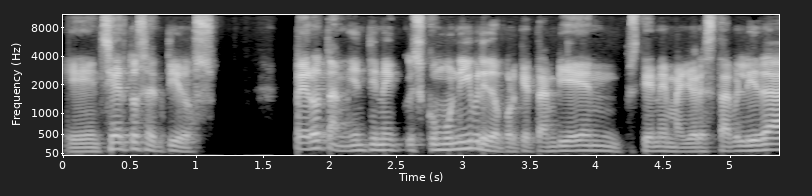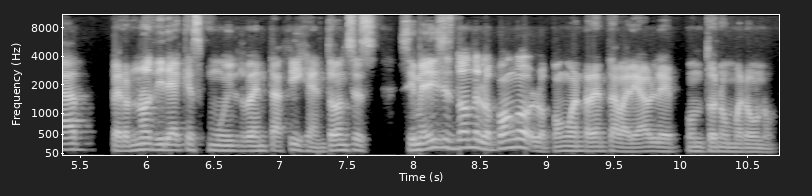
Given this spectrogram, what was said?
en ciertos sentidos pero también tiene, es como un híbrido porque también pues, tiene mayor estabilidad, pero no diría que es muy renta fija. Entonces, si me dices dónde lo pongo, lo pongo en renta variable, punto número uno.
